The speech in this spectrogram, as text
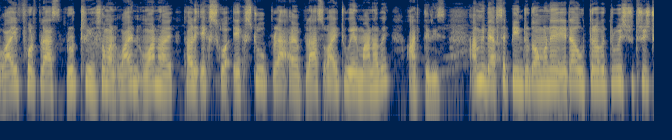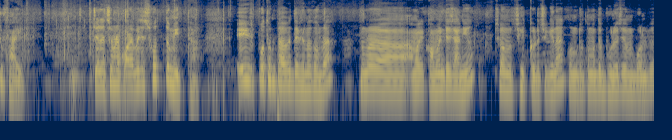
Y four plus root three সমান ওয়াই ওয়ান হয়, তাহলে X X two plus Y two এর মান হবে আটত্রিশ। আমি ব্যবসায় পিন্টু দমনে এটা উত্তর হবে two is two three two five চলে আমরা পরে পেয়েছে সত্য মিথ্যা। এই প্রথমটা হবে দেখে নাও তোমরা। তোমরা আমাকে কমেন্টে জানিও তোমরা ঠিক করেছ কিনা, কোনটা তোমাদের ভুলেছে আমি বলবে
